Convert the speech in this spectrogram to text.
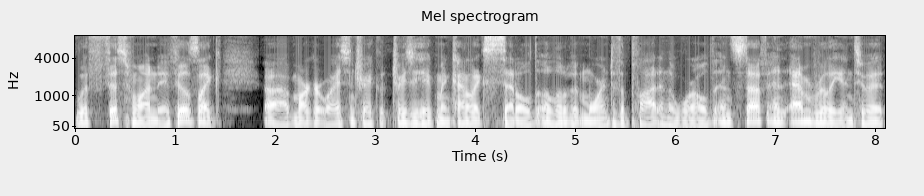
with this one it feels like uh margaret weis and Tra- tracy hickman kind of like settled a little bit more into the plot and the world and stuff and i'm really into it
